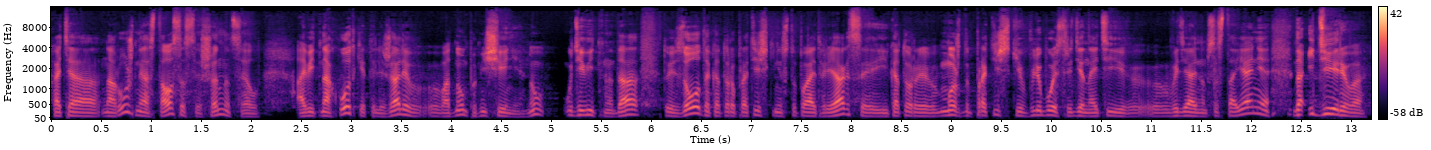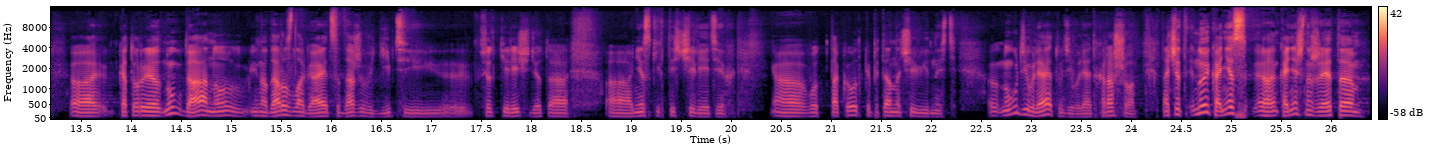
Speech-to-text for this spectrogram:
хотя наружный остался совершенно цел. А ведь находки это лежали в одном помещении. Ну, удивительно, да? То есть золото, которое практически не вступает в реакции и которое можно практически в любой среде найти в идеальном состоянии, да, и дерево, э, которое, ну да, оно иногда разлагается даже в Египте. Э, Все-таки речь идет о, нескольких тысячелетиях. Э, вот такой вот капитан очевидность. Ну, удивляет, удивляет, хорошо. Значит, ну и конец, конечно же, это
